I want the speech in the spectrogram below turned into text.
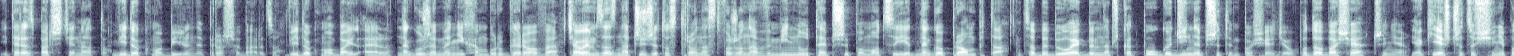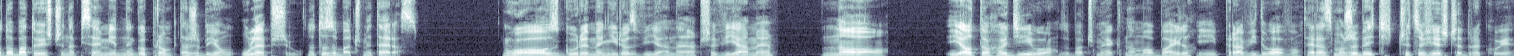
I teraz patrzcie na to. Widok mobilny, proszę bardzo. Widok Mobile L. Na górze menu hamburgerowe. Chciałem zaznaczyć, że to strona stworzona w minutę przy pomocy jednego prompta. Co by było, jakbym na przykład pół godziny przy tym posiedział. Podoba się, czy nie? Jak jeszcze coś się nie podoba, to jeszcze napisałem jednego prompta, żeby ją ulepszył. No to zobaczmy teraz. Ło, z góry menu rozwijane. Przewijamy. No. I o to chodziło. Zobaczmy jak na mobile i prawidłowo. Teraz może być, czy coś jeszcze brakuje?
